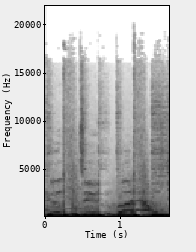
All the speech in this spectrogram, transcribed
couldn't do, but I was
